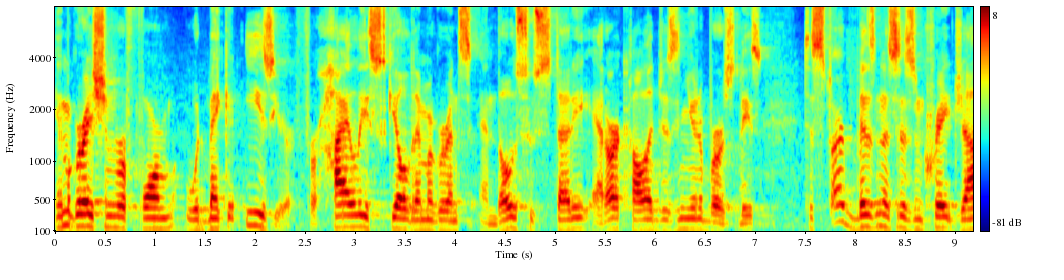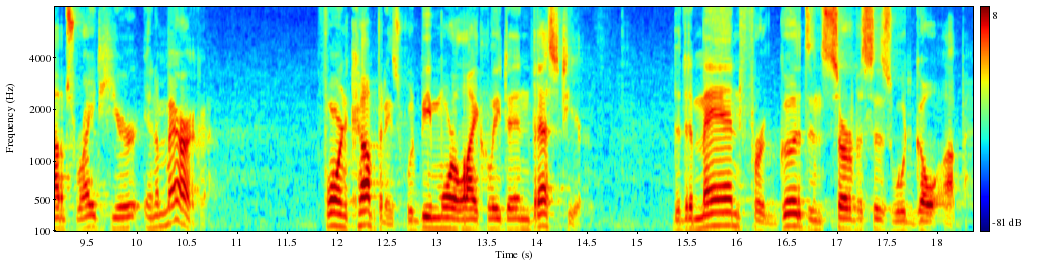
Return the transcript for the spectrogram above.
Immigration reform would make it easier for highly skilled immigrants and those who study at our colleges and universities to start businesses and create jobs right here in America. Foreign companies would be more likely to invest here the demand for goods and services would go up,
